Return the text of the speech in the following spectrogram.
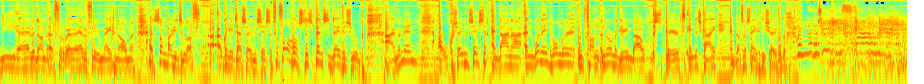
die eh, hebben dan eh, voor, hebben voor u meegenomen Somebody to Love, ook een hit uit 67. Vervolgens de Spencer Davis Group I'm a Man, ook 67 en daarna een One Hit Wonder van Norma Greenbaum, Spirit in the Sky en dat was 1970. When the truth is found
